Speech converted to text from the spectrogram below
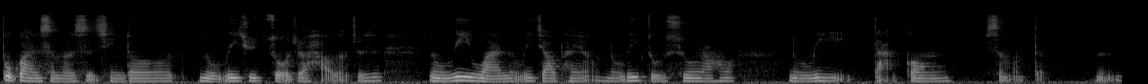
不管什么事情都努力去做就好了，就是努力玩、努力交朋友、努力读书，然后努力打工什么的，嗯。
